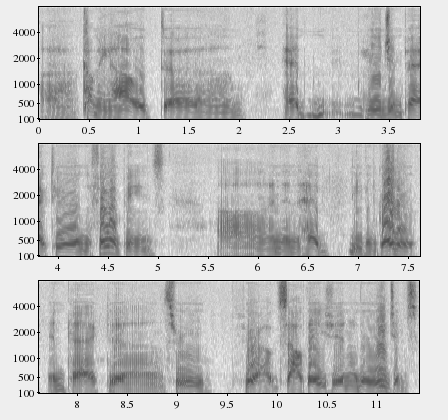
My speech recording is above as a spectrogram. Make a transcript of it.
uh, coming out, um, had huge impact here in the Philippines, uh, and then had even greater impact through throughout South Asia and other regions.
